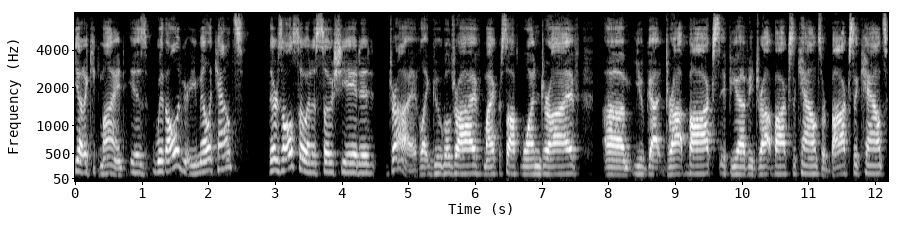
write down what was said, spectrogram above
got to keep in mind is with all of your email accounts, there's also an associated drive like Google Drive, Microsoft OneDrive. Um, you've got Dropbox if you have any Dropbox accounts or Box accounts.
